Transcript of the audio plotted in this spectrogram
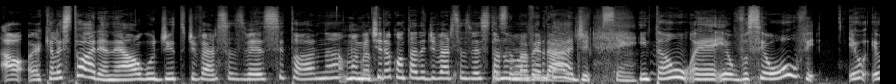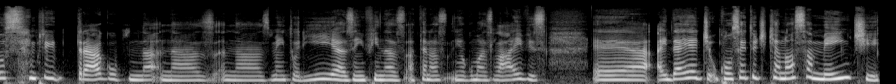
aquela história, né? Algo dito diversas vezes se torna uma mentira contada diversas vezes se torna é uma, uma, verdade. verdade. Então, é, eu, você ouve eu, eu sempre trago na, nas, nas mentorias, enfim, nas, até nas, em algumas lives, é, a ideia de, o conceito de que a nossa mente,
